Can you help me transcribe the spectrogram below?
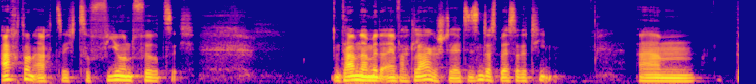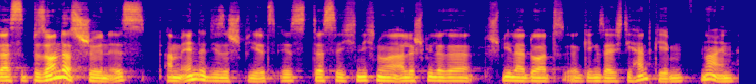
88 zu 44. Und haben damit einfach klargestellt, sie sind das bessere Team. Ähm, was besonders schön ist am Ende dieses Spiels, ist, dass sich nicht nur alle Spielere, Spieler dort äh, gegenseitig die Hand geben, nein,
